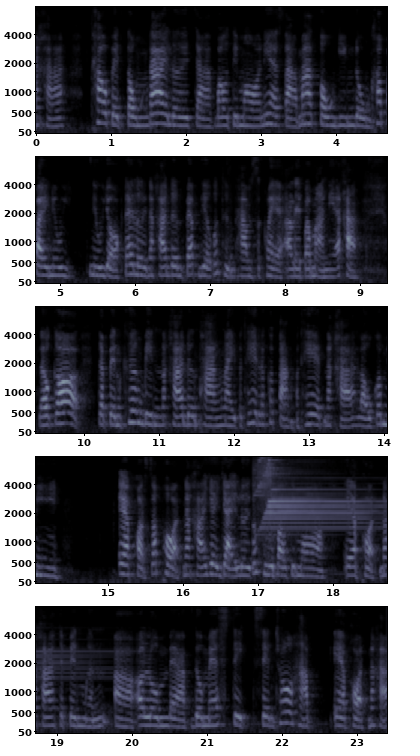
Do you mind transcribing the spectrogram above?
นะคะเข้าไปตรงได้เลยจากบัลติมอร์เนี่ยสามารถตรงยิงดงเข้าไปนิว นิวยอร์กได้เลยนะคะ เดินแป๊บเดียวก็ถึงไทม์สแควร์อะไรประมาณนี้ค่ะ แล้วก็จะเป็นเครื่องบินนะคะ เดินทางในประเทศแล้วก็ต่างประเทศนะคะ เราก็มี Airport Support นะคะ ใหญ่ ๆ เลยก็คือ Baltimore Airport นะคะ จะเป็นเหมือนอาอารมณ์แบบ Domestic Central Hub Airport นะคะ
